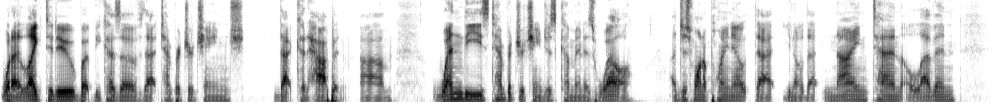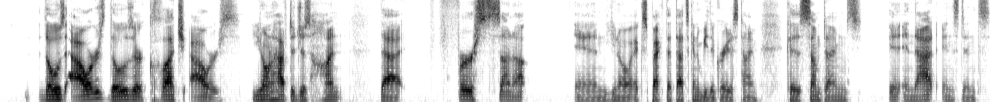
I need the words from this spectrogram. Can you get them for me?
what I like to do, but because of that temperature change, that could happen. Um, when these temperature changes come in as well, I just want to point out that, you know, that 9, 10, 11, those hours, those are clutch hours. You don't have to just hunt that first sun up and, you know, expect that that's going to be the greatest time because sometimes in, in that instance,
